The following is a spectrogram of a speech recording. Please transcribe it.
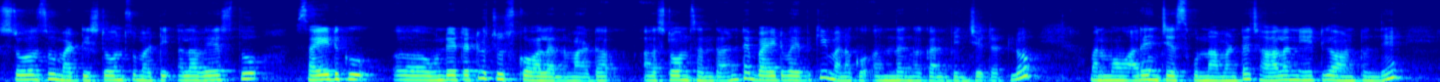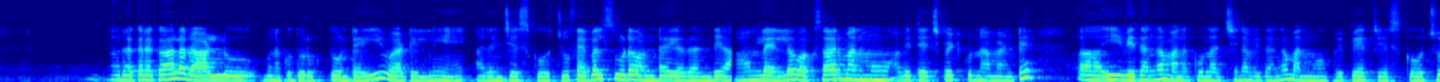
స్టోన్స్ మట్టి స్టోన్స్ మట్టి అలా వేస్తూ సైడ్కు ఉండేటట్టు చూసుకోవాలన్నమాట. ఆ స్టోన్స్ అంతా అంటే బయట వైపుకి మనకు అందంగా కనిపించేటట్లు మనము అరేంజ్ చేసుకున్నామంటే చాలా నీట్గా ఉంటుంది. రకరకాల రాళ్ళు మనకు దొరుకుతూ ఉంటాయి. వాటిల్ని అరేంజ్ చేసుకోవచ్చు. ఫెబల్స్ కూడా ఉంటాయి కదండి. ఆన్లైన్లో ఒకసారి మనము అవి తెచ్చిపెట్టుకున్నామంటే ఈ విధంగా మనకు నచ్చిన విధంగా మనము ప్రిపేర్ చేసుకోవచ్చు.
